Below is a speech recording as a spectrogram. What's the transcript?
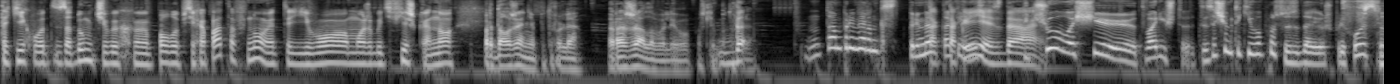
таких вот задумчивых э, полупсихопатов, ну, это его, может быть, фишка, но Продолжение патруля. Разжаловали его после патруля. Ну, там примерно, примерно так, так и есть, да. Ты что вообще творишь-то? Ты зачем такие вопросы задаешь? Приходится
